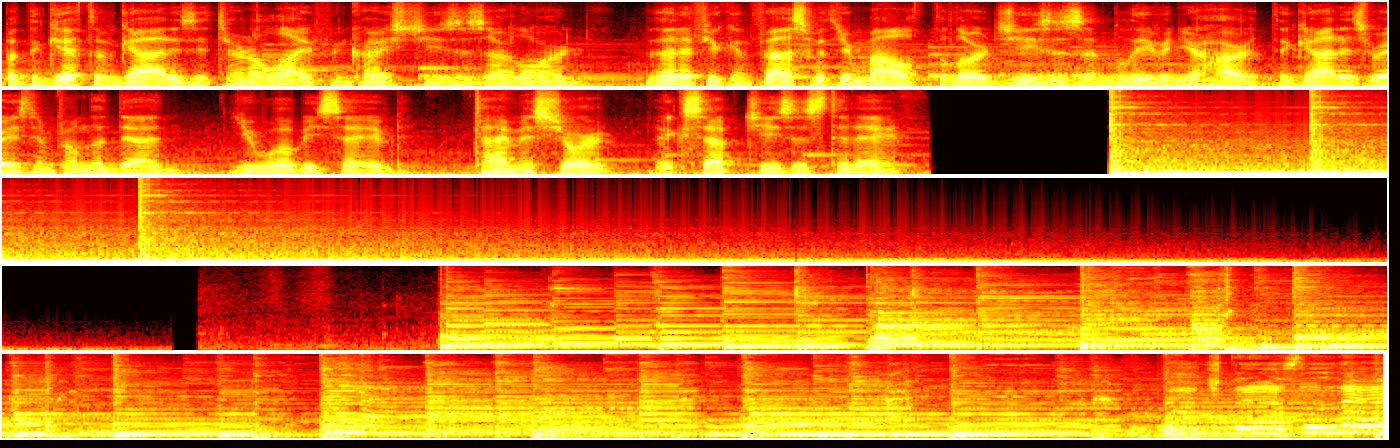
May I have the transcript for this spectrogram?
but the gift of God is eternal life in Christ Jesus our Lord. That if you confess with your mouth the Lord Jesus and believe in your heart that God has raised him from the dead, you will be saved. Time is short. Accept Jesus today. Watched as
